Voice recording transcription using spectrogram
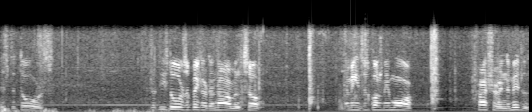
is the doors Now, these doors are bigger than normal so that means there's going to be more pressure in the middle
